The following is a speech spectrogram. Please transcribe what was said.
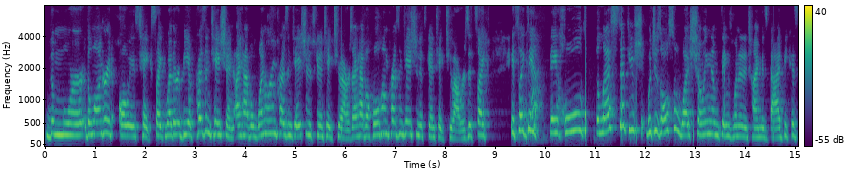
the more the longer it always takes. Like whether it be a presentation, I have a one room presentation, it's going to take 2 hours. I have a whole home presentation, it's going to take 2 hours. It's like it's like they yeah. they hold the less stuff you sh- which is also why showing them things one at a time is bad because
